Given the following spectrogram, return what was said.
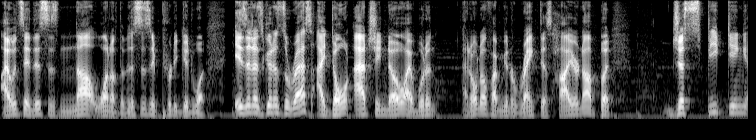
I would say this is not one of them. This is a pretty good one. Is it as good as the rest? I don't actually know. I wouldn't... I don't know if I'm going to rank this high or not, but just speaking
